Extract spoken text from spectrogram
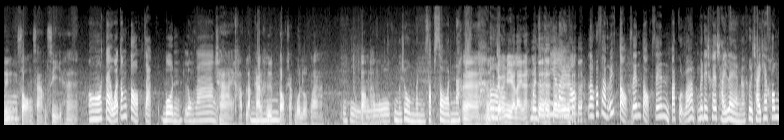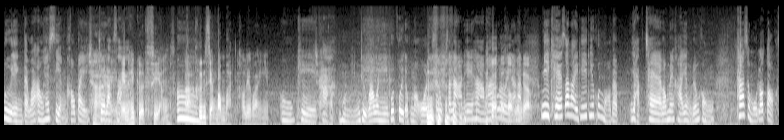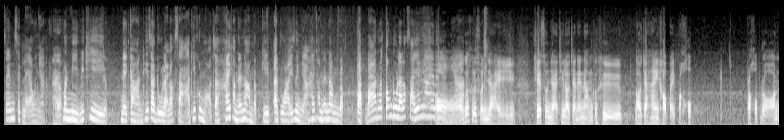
1 2 3 4 5อ๋อแต่ว่าต้องตอกจากบนลงล่างใช่ครับ หลักการอืมคือตอกจากบนลงล่าง โอ้โหถูกต้องครับผม คุณผู้ชมมันซับซ้อนนะอ่าเออมันจะไม่มีอะไรนะ เหมือนจะไม่มีอะไรเนาะเราก็ฟังเอ้ยตอกเส้นตอกเส้น ปรากฏว่าไม่ได้แค่ใช้แรงนะคือใช้แค่ข้อมือเอง แต่ว่าเอาให้เสียงเข้าไปใช่ช่วยรักษาเน้นให้เกิดเสียงอ๋ออ่าขึ้นเสียงบำบัดเขาเรียกว่าอย่างนี้ โอเคใช่ค่ะครับอืมถือว่าวันนี้พูดคุยกับคุณหมอโอ๊ตสนุกสนานเฮฮามากเลยขอบนะคุคะณครับ มีเคสอะไรที่ที่คุณหมอแบบอยากแชร์บ้างไหมคะ อย่างเรื่องของถ้าสมมุติเราตอกเส้นเสร็จแล้วอย่างเงี้ย ครับ มันมีวิธีในการที่จะดูแลรักษาที่คุณหมอจะให้คำแนะนำแบบกีดแอดไวซ์อย่างเงี้ยให้คำแนะนำแบบกลับบ้านว่าต้องดูแลรักษายังไงอะไรอย่างเงี้ย ก็คือส่วนใหญ่เคสส่วนใหญ่ที่เราจะแนะนำก็คือ เราจะให้เขาไปประคบประคบร้อน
